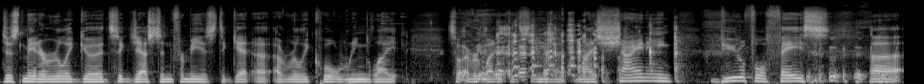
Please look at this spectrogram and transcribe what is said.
just made a really good suggestion for me is to get a, a really cool ring light so everybody can see my, my shining, beautiful face. Uh,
